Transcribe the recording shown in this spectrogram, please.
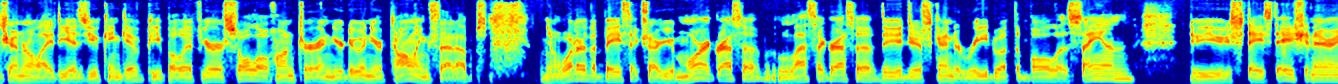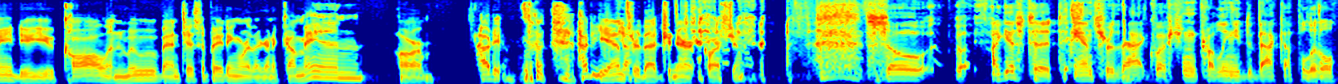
general ideas you can give people. If you're a solo hunter and you're doing your calling setups, you know, what are the basics? Are you more aggressive, less aggressive? Do you just kind of read what the bull is saying? Do you stay stationary? Do you call and move anticipating where they're going to come in? Or how do you, how do you answer yeah. that generic question? so I guess to, to answer that question, probably need to back up a little.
